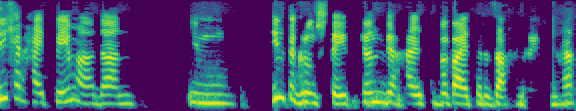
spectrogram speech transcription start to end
Sicherheitsthema dann im Hintergrund steht, können wir halt über weitere Sachen reden. Ja.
